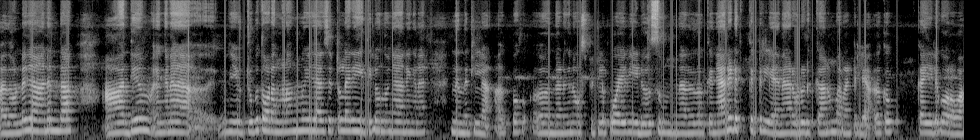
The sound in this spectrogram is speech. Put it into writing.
അതുകൊണ്ട് ഞാൻ എന്താ ആദ്യം എങ്ങനെ യൂട്യൂബ് തുടങ്ങണം എന്ന് വിചാരിച്ചിട്ടുള്ള രീതിയിലൊന്നും ഞാൻ ഇങ്ങനെ നിന്നിട്ടില്ല അപ്പോൾ എന്താണ് ഇങ്ങനെ ഹോസ്പിറ്റലിൽ പോയ വീഡിയോസും അതൊക്കെ ഞാൻ എടുത്തിട്ടില്ല ഞാൻ ആരോട് എടുക്കാനും പറഞ്ഞിട്ടില്ല. അതൊക്കെ കയ്യിൽ കുറവാ.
